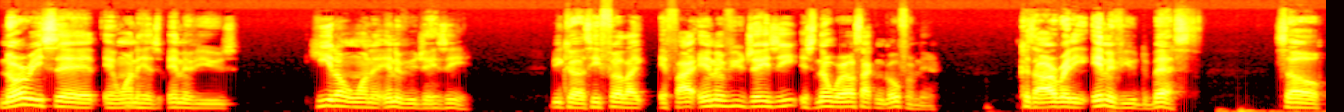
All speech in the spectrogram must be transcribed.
N.O.R.E. said in one of his interviews, he don't want to interview Jay Z because he felt like if I interview Jay Z, it's nowhere else I can go from there because I already interviewed the best. So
